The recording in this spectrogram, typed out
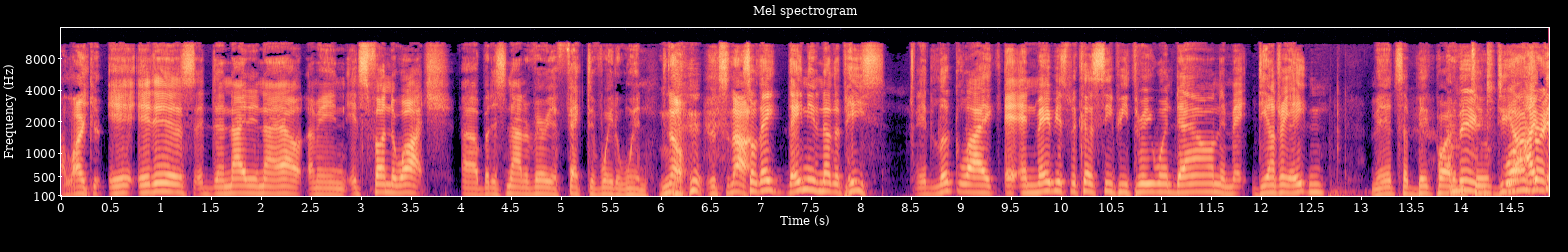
I like it. It, it is the night in and night out. I mean, it's fun to watch, uh, but it's not a very effective way to win. No, it's not. So they they need another piece. It looked like, and maybe it's because CP3 went down and ma- DeAndre Ayton. Man, it's a big part I of mean, it too. DeAndre Well, I think-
